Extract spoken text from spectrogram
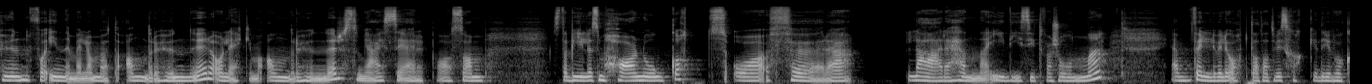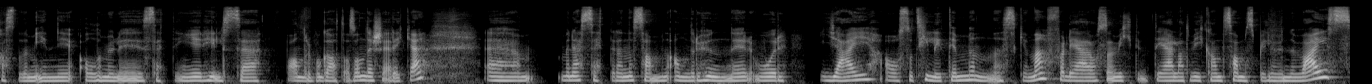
Hun får innimellom møte andre hunder og leke med andre hunder som jeg ser på som stabile, som har noe godt å føre, lære henne i de situasjonene. Jeg er veldig veldig opptatt av at vi skal ikke drive og kaste dem inn i alle mulige settinger, hilse på andre på gata og sånn. Det skjer ikke. Ehm, men jeg setter henne sammen med andre hunder hvor jeg har også tillit til menneskene, for det er også en viktig del at vi kan samspille underveis.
